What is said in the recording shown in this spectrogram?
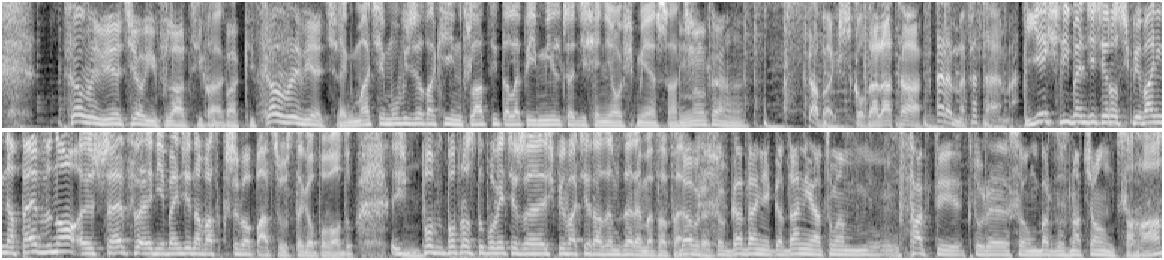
Co wy wiecie o inflacji, Tak. chłopaki? Co wy wiecie? Jak macie mówić o takiej inflacji, to lepiej milczeć i się nie ośmieszać. No tak. Wstawaj, szkoda lata w RMFFM. Jeśli będziecie rozśpiewani, na pewno y, szef y, nie będzie na was krzywo patrzył z tego powodu. I Po, po prostu powiecie, że śpiewacie razem z RMFFM. Dobra, to gadanie, gadanie, a tu mam mm, fakty, które są bardzo znaczące. Aha.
